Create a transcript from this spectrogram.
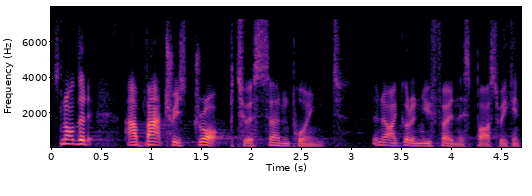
It's not that our batteries drop to a certain point. You know, I got a new phone this past week, and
